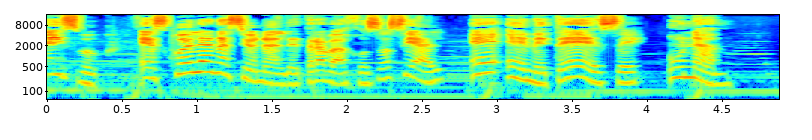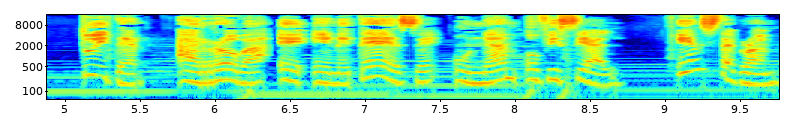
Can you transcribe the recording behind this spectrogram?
Facebook, Escuela Nacional de Trabajo Social, ENTS, UNAM. Twitter, arroba ENTS, UNAM Oficial. Instagram,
